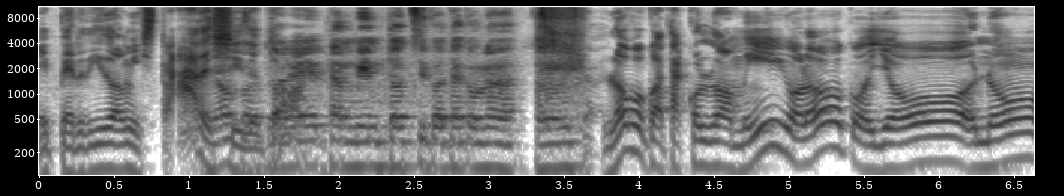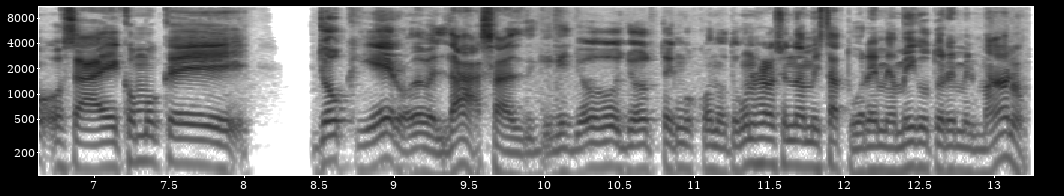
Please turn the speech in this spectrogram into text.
he perdido amistades y de tú todo. eres también tóxico hasta con la, con la amistad. Loco, hasta con los amigos, loco. Yo no, o sea, es como que yo quiero, de verdad. O sea, que yo, yo tengo, cuando tengo una relación de amistad, tú eres mi amigo, tú eres mi hermano.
